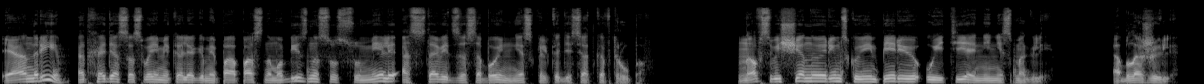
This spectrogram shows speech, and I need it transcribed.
И Анри, отходя со своими коллегами по опасному бизнесу, сумели оставить за собой несколько десятков трупов. Но в Священную Римскую империю уйти они не смогли. Обложили.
